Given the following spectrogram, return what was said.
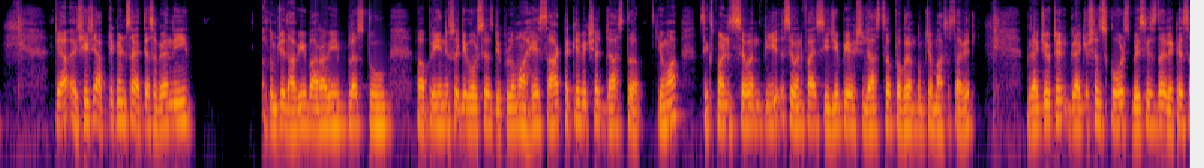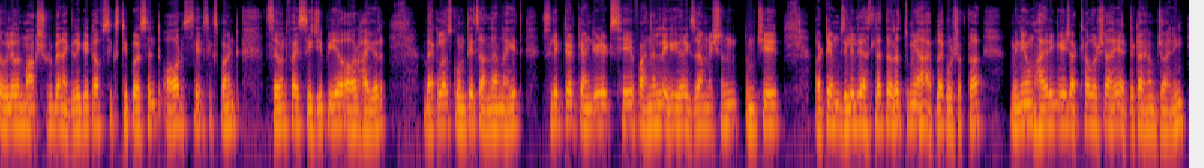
त्या अशी जे ॲप्लिकंट्स आहेत त्या सगळ्यांनी तुमची दहावी बारावी plus two pre university courses diploma हे साठ टक्केपेक्षा जास्त किंवा six point seven P seven five C G पीपेक्षा जास्त प्रोग्राम तुमचे मार्क्स असावेत. Graduate, graduation scores basis the latest available marks should be an aggregate of 60% or 6.75 CGPA or higher. Backlogs कोणते चालणार नाहीत. सिलेक्टेड कॅन्डिडेट्स हे फायनल इयर एक्झामिनेशन तुमचे attempt दिलेले असल्या तरच तुम्ही अप्लाय करू शकता. मिनिमम हायरिंग एज अठरा वर्ष आहे at the time of joining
